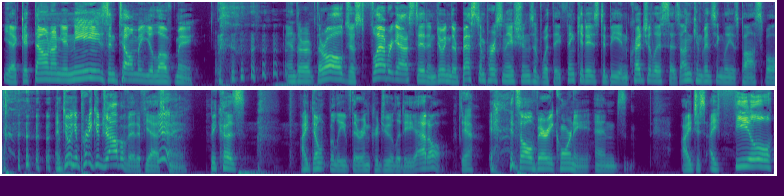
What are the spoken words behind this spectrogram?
Yeah, get down on your knees and tell me you love me. and they're they're all just flabbergasted and doing their best impersonations of what they think it is to be incredulous as unconvincingly as possible. and doing a pretty good job of it if you ask Yeah. me. Because I don't believe their incredulity at all. Yeah. It's all very corny and I just I feel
